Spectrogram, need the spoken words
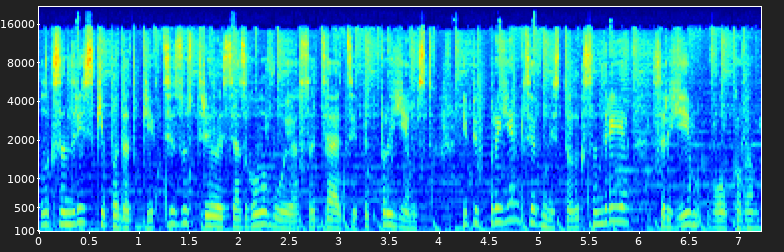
Олександрійські податківці зустрілися з головою Асоціації підприємств і підприємців міста Олександрія Сергієм Волковим.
